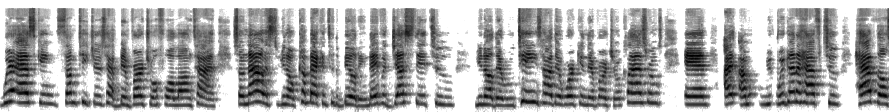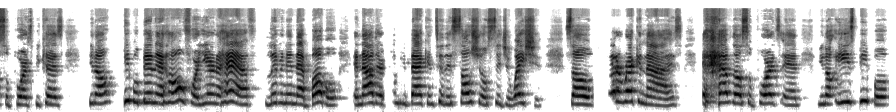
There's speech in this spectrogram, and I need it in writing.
we're asking some teachers have been virtual for a long time. So now it's you know come back into the building. They've adjusted to you know their routines how they're working their virtual classrooms. And i i'm we're going to have to have those supports because you know people been at home for a year and a half living in that bubble and now they're coming back into this social situation. So better recognize and have those supports and you know ease people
